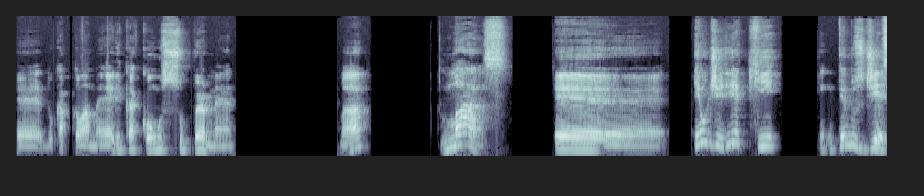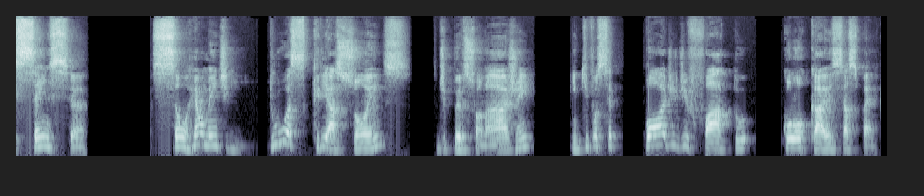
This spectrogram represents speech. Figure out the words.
é, do Capitão América com o Superman. Né? Mas é, eu diria que, em termos de essência, são realmente duas criações de personagem em que você pode de fato colocar esse aspecto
